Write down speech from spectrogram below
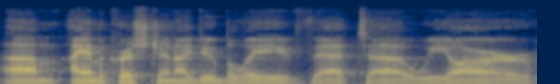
um, I am a Christian. I do believe that uh, we are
